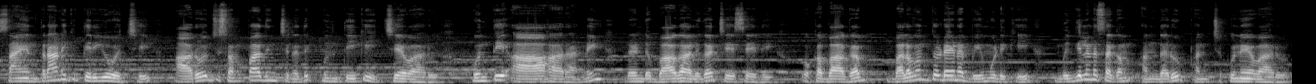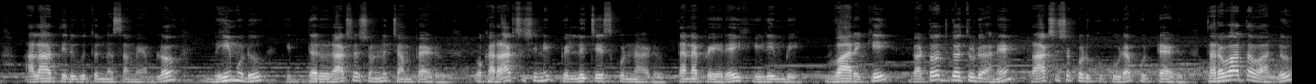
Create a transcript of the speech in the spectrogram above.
సాయంత్రానికి తిరిగి వచ్చి ఆ రోజు సంపాదించినది కుంతికి ఇచ్చేవారు. కుంతి ఆ ఆహారాన్ని రెండు భాగాలుగా చేసేది. ఒక భాగం బలవంతుడైన భీముడికి మిగిలిన సగం అందరూ పంచుకునేవారు. అలా తిరుగుతున్న సమయంలో భీముడు ఇద్దరు రాక్షసులను చంపాడు. ఒక రాక్షసిని పెళ్ళి చేసుకున్నాడు. తన పేరే హిడింబి. వారికి ఘటోద్గతుడు అనే రాక్షస కొడుకు కూడా పుట్టాడు. తరువాత వాళ్ళు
